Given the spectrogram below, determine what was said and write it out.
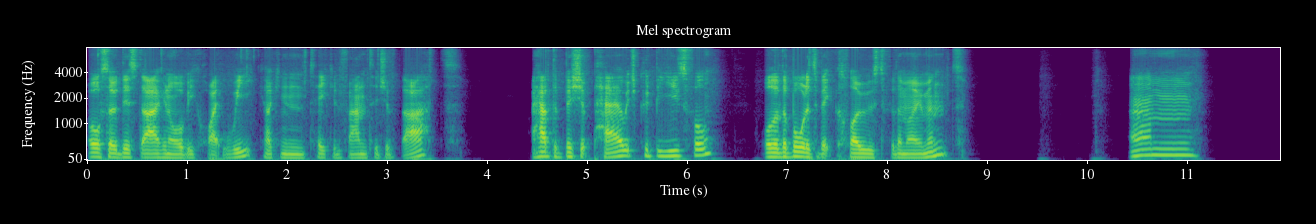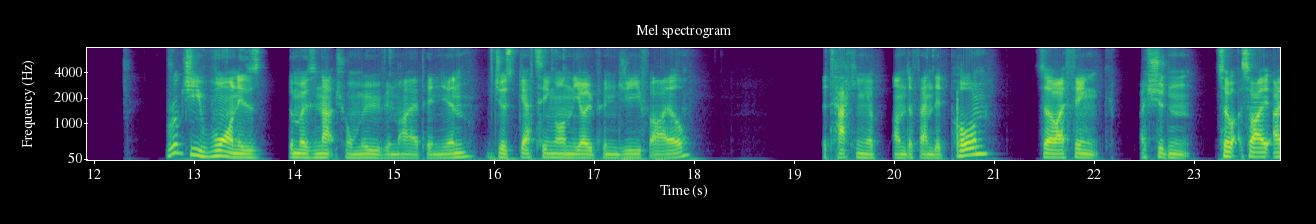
Also, this diagonal will be quite weak. I can take advantage of that. I have the bishop pair, which could be useful. Although the board is a bit closed for the moment. Um, Rook g1 is the most natural move, in my opinion. Just getting on the open g file. Attacking an undefended pawn. So I think I shouldn't... So so I, I,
